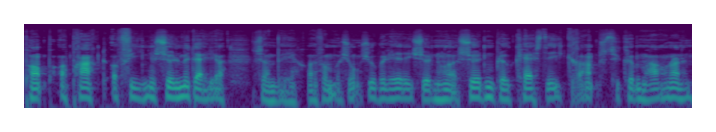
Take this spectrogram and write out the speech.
pomp og pragt og fine sølvmedaljer, som ved reformationsjubilæet i 1717 blev kastet i grams til københavnerne.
